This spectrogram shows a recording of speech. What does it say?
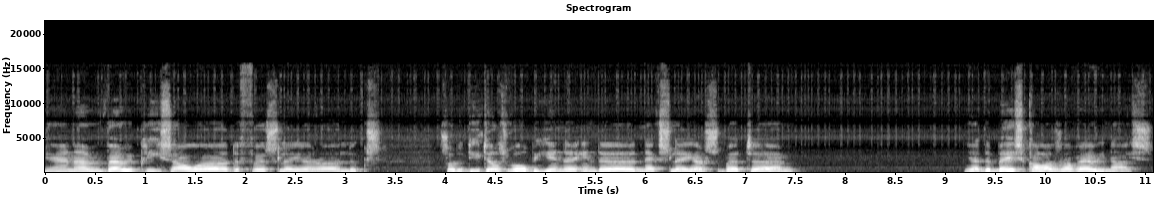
Yeah, and I'm very pleased how uh, the first layer uh, looks. So the details will be in the in the next layers, but um, yeah, the base colors are very nice.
